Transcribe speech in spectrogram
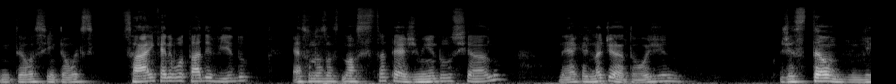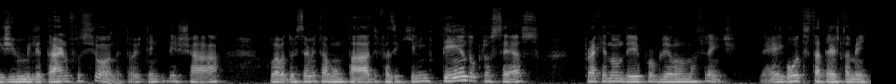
Então, assim, então eles saem, querem voltar devido a essa nossa, nossa estratégia, minha e do Luciano, né? Que a gente não adianta. Hoje, gestão em regime militar não funciona. Então, a gente tem que deixar o colaborador extremamente à vontade, fazer que ele entenda o processo para que não dê problema na frente. Né? Outra estratégia também,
